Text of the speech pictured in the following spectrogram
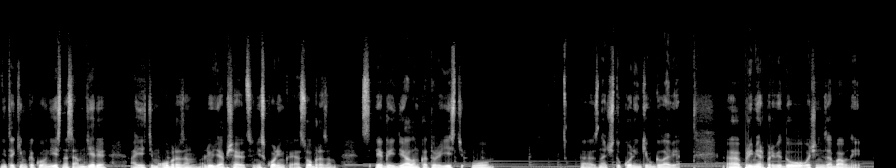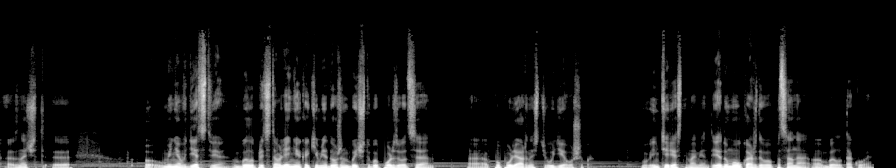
не таким, какой он есть на самом деле, а этим образом люди общаются не с Коленькой, а с образом, с эго-идеалом, который есть у, э, значит, у Коленьки в голове. Пример приведу, очень забавный. Значит, э, у меня в детстве было представление, каким я должен быть, чтобы пользоваться э, популярностью у девушек. Интересный момент. Я думаю, у каждого пацана э, было такое.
